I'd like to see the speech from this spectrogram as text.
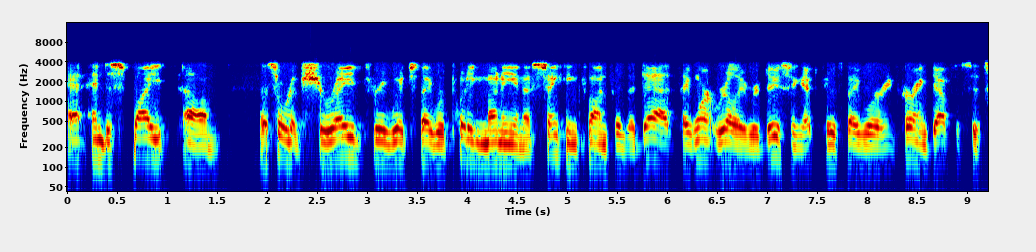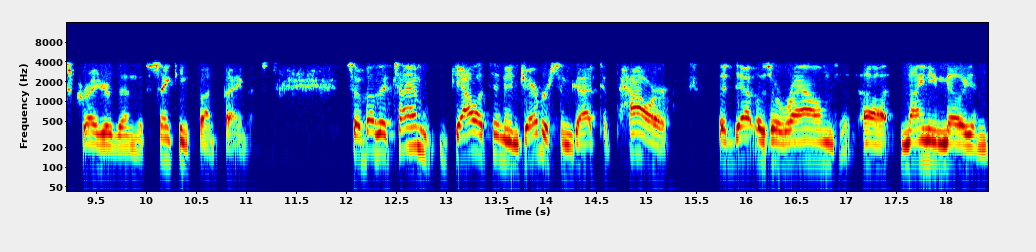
and, and despite um, a sort of charade through which they were putting money in a sinking fund for the debt. They weren't really reducing it because they were incurring deficits greater than the sinking fund payments. So by the time Gallatin and Jefferson got to power, the debt was around uh, $90 million.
